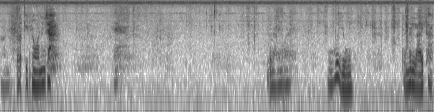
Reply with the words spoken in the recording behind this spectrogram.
อันนี้ก็อีกหนอนหนึงจ้ะ อยู่ไหนน้อยโอ้ยยุงแกมันหลายคัก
